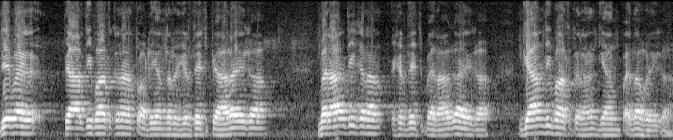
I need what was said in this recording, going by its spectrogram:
ਜੇ ਮੈਂ ਪਿਆਰ ਦੀ ਬਾਤ ਕਰਾਂ, ਤੁਹਾਡੇ ਅੰਦਰ ਹਿਰਦੇ 'ਚ ਪਿਆਰ ਆਏਗਾ। ਬੈਰਾਗ ਦੀ ਕਰਾਂ, ਹਿਰਦੇ 'ਚ ਵੈਰਾਗ ਆਏਗਾ, ਗਿਆਨ ਦੀ ਬਾਤ ਕਰਾਂ, ਗਿਆਨ ਪੈਦਾ ਹੋਏਗਾ।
